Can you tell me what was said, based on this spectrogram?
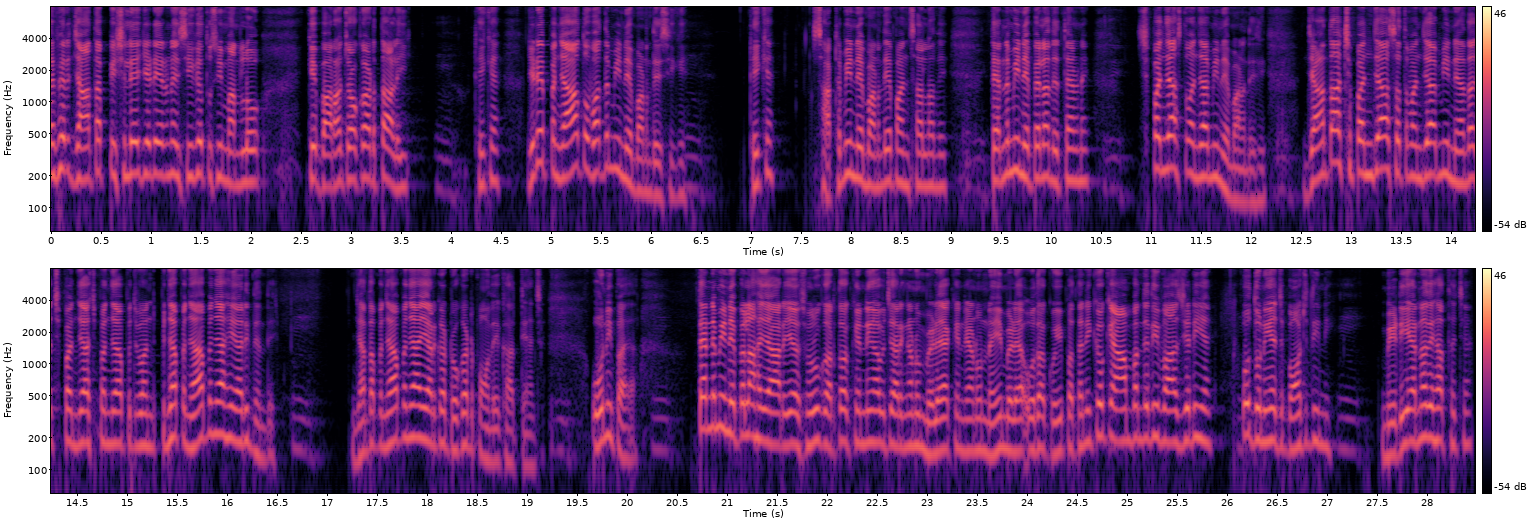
ਤਾਂ ਫਿਰ ਜਾਂ ਤਾਂ ਪਿਛਲੇ ਜਿਹੜੇ ਇਹਨਾਂ ਨੇ ਸੀਗੇ, ਤੁਸੀਂ ਮੰਨ ਲਓ ਕਿ 12 ਚੌਕਾ 48 ਠੀਕ ਹੈ, ਜਿਹੜੇ 50 ਤੋਂ ਵੱਧ ਮਹੀਨੇ ਬਣਦੇ ਸੀਗੇ, ਠੀਕ ਹੈ 60 ਮਹੀਨੇ ਬਣਦੇ ਆ 5 ਸਾਲਾਂ ਦੇ 3 ਮਹੀਨੇ ਪਹਿਲਾਂ ਦਿੱਤਾ ਇਹਨਾਂ ਨੇ 56 57 ਮਹੀਨੇ ਬਣਦੇ ਸੀ। ਜਾਂ ਤਾਂ 56 57 ਮਹੀਨਿਆਂ ਦਾ 56 56 55 50 50 ਹਜ਼ਾਰ ਹੀ ਦਿੰਦੇ। ਜਾਂ ਤਾਂ 50 50 ਹਜ਼ਾਰ ਘੱਟੋ ਘੱਟ ਪਾਉਂਦੇ ਖਾਤਿਆਂ 'ਚ। ਉਹ ਨਹੀਂ ਪਾਇਆ। ਤਿੰਨ ਮਹੀਨੇ ਪਹਿਲਾਂ ਹਜ਼ਾਰ ਹਜ਼ਾਰ ਸ਼ੁਰੂ ਕਰਤਾ, ਕਿੰਨੀਆਂ ਵਿਚਾਰੀਆਂ ਨੂੰ ਮਿਲਿਆ, ਕਿੰਨਿਆਂ ਨੂੰ ਨਹੀਂ ਮਿਲਿਆ, ਉਹਦਾ ਕੋਈ ਪਤਾ ਨਹੀਂ, ਕਿਉਂਕਿ ਆਮ ਬੰਦੇ ਦੀ ਆਵਾਜ਼ ਜਿਹੜੀ ਹੈ, ਉਹ ਦੁਨੀਆ 'ਚ ਪਹੁੰਚਦੀ ਨਹੀਂ। ਮੀਡੀਆ ਇਹਨਾਂ ਦੇ ਹੱਥ 'ਚ ਹੈ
